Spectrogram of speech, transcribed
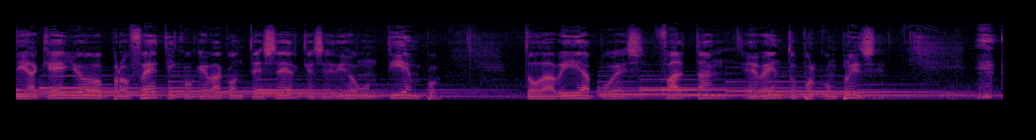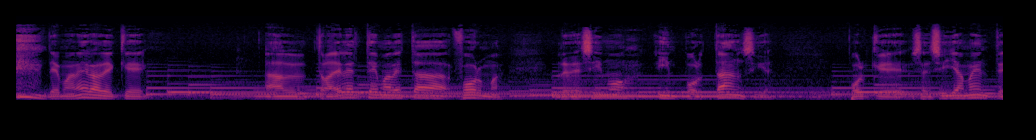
de aquello profético que va a acontecer, que se dijo en un tiempo, todavía pues faltan eventos por cumplirse. De manera de que al traer el tema de esta forma, le decimos importancia, porque sencillamente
